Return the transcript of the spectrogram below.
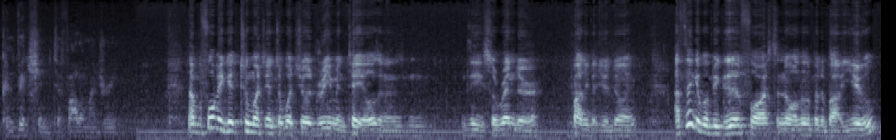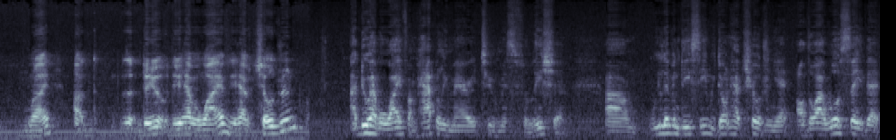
conviction to follow my dream. Now, before we get too much into what your dream entails and the surrender project that you're doing, I think it would be good for us to know a little bit about you, right? Uh, do you do you have a wife? Do you have children? I do have a wife. I'm happily married to Miss Felicia. Um, we live in D.C. We don't have children yet, although I will say that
